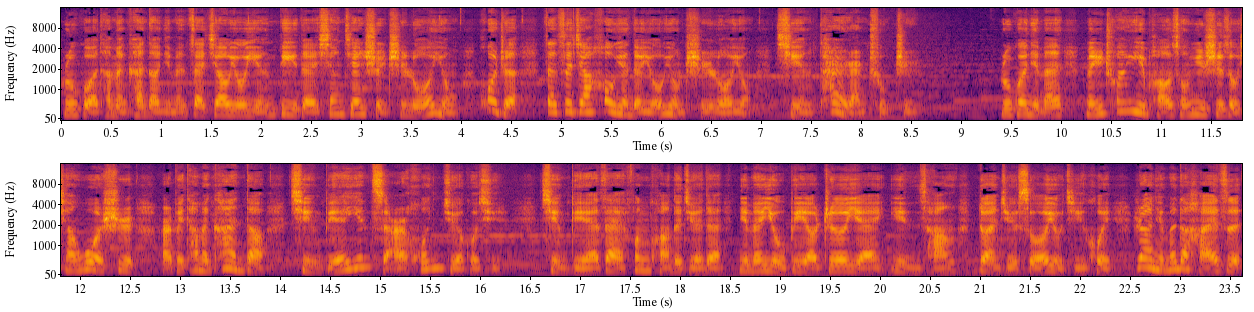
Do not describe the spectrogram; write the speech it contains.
如果他们看到你们在郊游营地的乡间水池裸泳，或者在自家后院的游泳池裸泳，请泰然处之。如果你们没穿浴袍从浴室走向卧室而被他们看到，请别因此而昏厥过去。请别再疯狂地觉得你们有必要遮掩、隐藏、断绝所有机会，让你们的孩子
